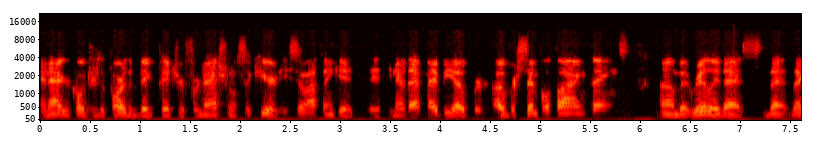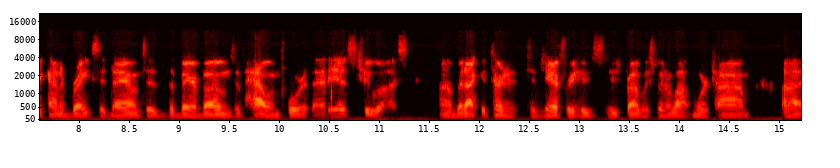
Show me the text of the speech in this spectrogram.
and agriculture is a part of the big picture for national security. So I think it, it you know that may be over oversimplifying things. Um, but really, that's that that kind of breaks it down to the bare bones of how important that is to us. Um, but I could turn it to Jeffrey, who's who's probably spent a lot more time uh,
